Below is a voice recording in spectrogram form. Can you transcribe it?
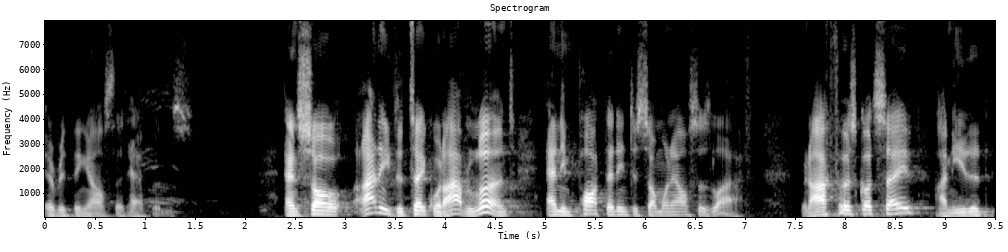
everything else that happens. And so I need to take what I've learned and impart that into someone else's life. When I first got saved, I needed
